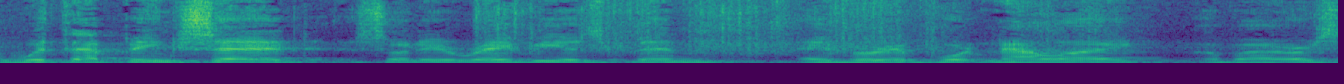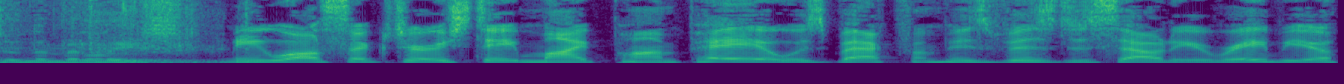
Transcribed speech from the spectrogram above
With that being said, Saudi Arabia has been a very important ally of ours in the Middle East. Meanwhile, Secretary of State Mike Pompeo is back from his visit to Saudi Arabia,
